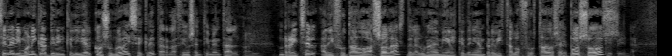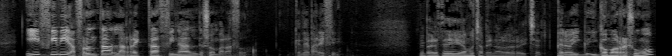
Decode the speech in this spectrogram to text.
Scheller y Mónica tienen que lidiar con su nueva y secreta relación sentimental. Ay, Rachel ha disfrutado a solas de la luna de miel que tenían prevista los frustrados qué esposos. pena, qué pena. Y Phoebe afronta la recta final de su embarazo. ¿Qué te parece? Me parece que da mucha pena lo de Rachel. Pero ¿y, y cómo resumo?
